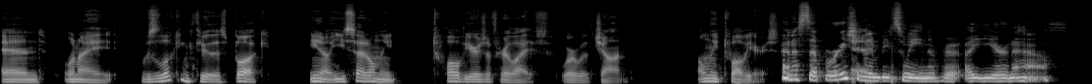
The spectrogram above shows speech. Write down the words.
And when I was looking through this book, you know, you said only 12 years of her life were with John. Only 12 years. And a separation and, in between of a, a year and a half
